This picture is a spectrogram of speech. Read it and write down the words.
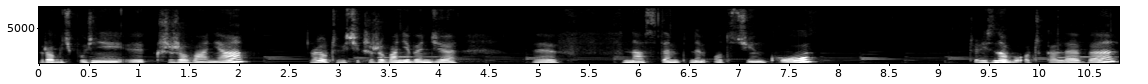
robić później y, krzyżowania, ale oczywiście krzyżowanie będzie y, w następnym odcinku. Czyli znowu oczka lewe.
